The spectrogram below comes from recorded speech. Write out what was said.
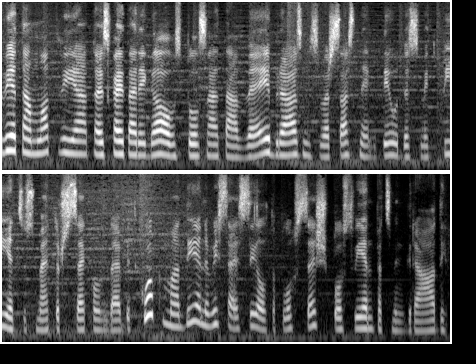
vietām Latvijā, tā skaitā arī galvaspilsētā, vēja brāzmas var sasniegt 25 metrus sekundē, bet kopumā diena visai silta - plus 6, plus 11 grādi.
